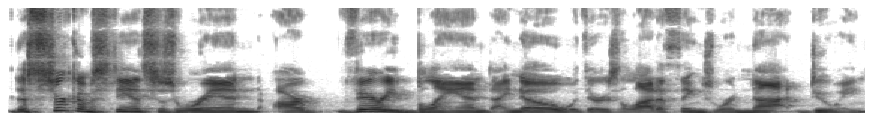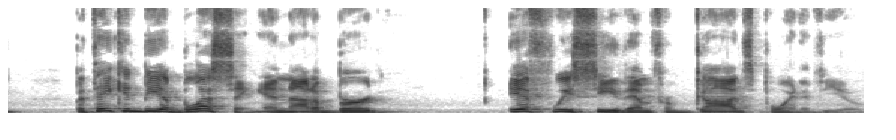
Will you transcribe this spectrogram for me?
The circumstances we're in are very bland. I know there's a lot of things we're not doing, but they can be a blessing and not a burden if we see them from God's point of view.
